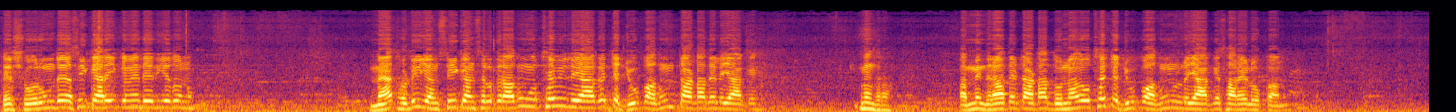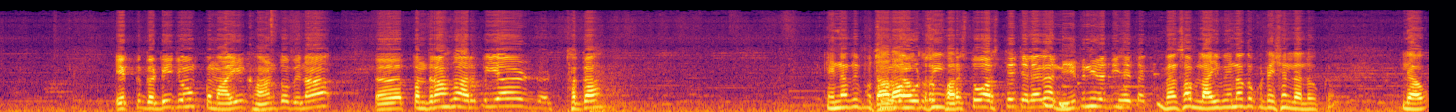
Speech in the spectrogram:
ਫਿਰ ਸ਼ੋਰੂਮ ਦੇ ਅਸੀਂ ਕੈਰੇਜ ਕਿਵੇਂ ਦੇ ਦਈਏ ਤੁਹਾਨੂੰ? ਮੈਂ ਤੁਹਾਡੀ ਏਜੰਸੀ ਕੈਨਸਲ ਕਰਾ ਦੂੰ ਉੱਥੇ ਵੀ ਲਿਆ ਕੇ ਝੱਜੂ ਪਾ ਦੂੰ ਟਾਟਾ ਦੇ ਲਿਜਾ ਕੇ। ਮਹਿੰਦਰਾ। ਆ ਮਹਿੰਦਰਾ ਤੇ ਟਾਟਾ ਦੋਨਾਂ ਦੇ ਉੱਥੇ ਝੱਜੂ ਪਾ ਦੂੰ ਲਿਜਾ ਕੇ ਸਾਰੇ ਲੋਕਾਂ ਨੂੰ। ਇੱਕ ਗੱਡੀ ਚੋਂ ਕਮਾਈ ਖਾਣ ਤੋਂ ਬਿਨਾ 15000 ਰੁਪਇਆ ਠੱਗਾ। ਇਹਨਾਂ ਤੋਂ ਹੀ ਪੁੱਛ ਦਾਦਾ ਲਓ ਮੋਟਰ ਤੁਸੀਂ। ਫਰਸ਼ ਤੋਂ ਅਰਸ਼ ਤੇ ਚਲੇਗਾ ਨੀਤ ਨਹੀਂ ਰੱਜੀ ਹਜੇ ਤੱਕ। ਮੈਂ ਸਾਹਿਬ ਲਾਈਵ ਇਹਨਾਂ ਤੋਂ ਕੋਟੇਸ਼ਨ ਲੈ ਲਓ ਇੱਕ। ਲਿਆਓ।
